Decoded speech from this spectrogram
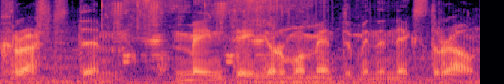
Crushed them. Maintain your momentum in the next round.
